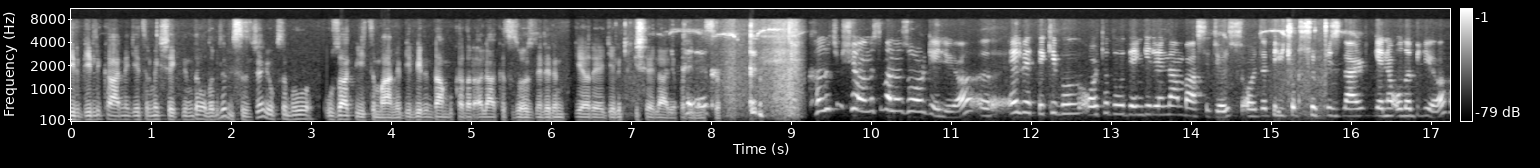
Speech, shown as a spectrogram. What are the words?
bir birlik haline getirmek şeklinde olabilir mi sizce? Yoksa bu uzak bir ihtimal mi? Birbirinden bu kadar alakasız öznelerin bir araya gelip bir şeyler yapabilmesi. Kalıcı bir şey olması bana zor geliyor. Ee, elbette ki bu Orta Doğu dengelerinden bahsediyoruz. Orada birçok sürprizler gene olabiliyor.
